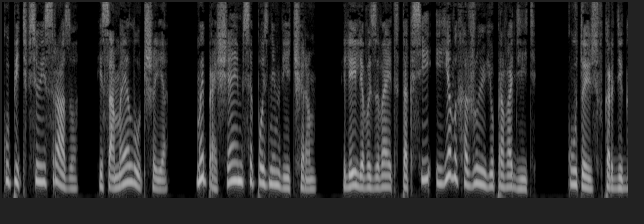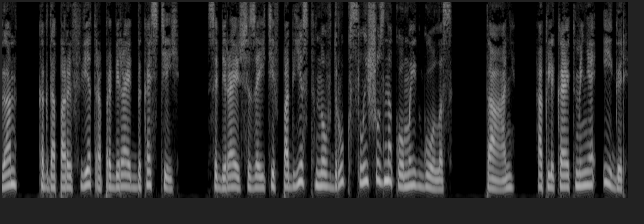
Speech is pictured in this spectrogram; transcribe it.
купить все и сразу, и самое лучшее. Мы прощаемся поздним вечером. Лиля вызывает такси, и я выхожу ее проводить. Кутаюсь в кардиган, когда порыв ветра пробирает до костей. Собираюсь зайти в подъезд, но вдруг слышу знакомый голос. «Тань!» — окликает меня Игорь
